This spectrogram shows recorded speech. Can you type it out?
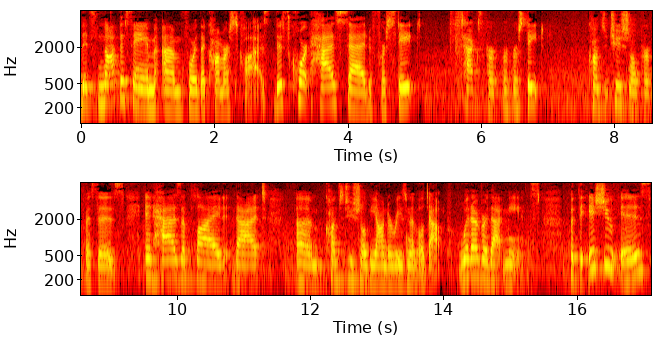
it's not the same um, for the Commerce Clause. This court has said for state tax pur- for state constitutional purposes, it has applied that um, constitutional beyond a reasonable doubt, whatever that means. But the issue is,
